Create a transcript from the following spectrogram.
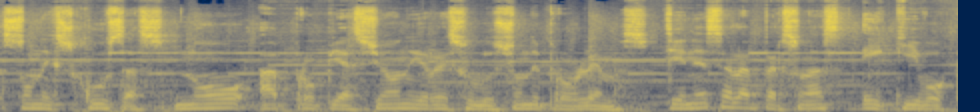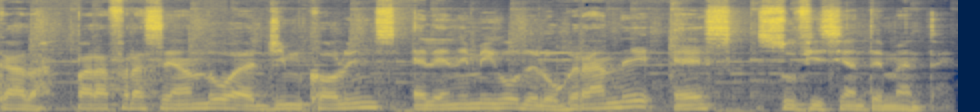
son excusas, no apropiación y resolución de problemas. Tienes a la persona equivocada. Parafraseando a Jim Collins, el enemigo de lo grande es suficientemente.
